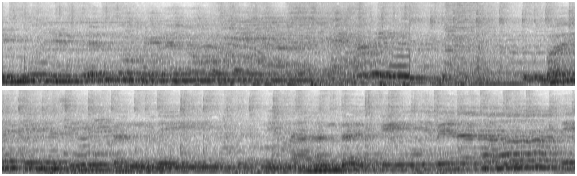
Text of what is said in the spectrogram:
ಇನ್ನು ಬಯಕೆಯ ಸಿರಿ ತಂದೆ. ஆனந்தத்தை விரகாதே.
